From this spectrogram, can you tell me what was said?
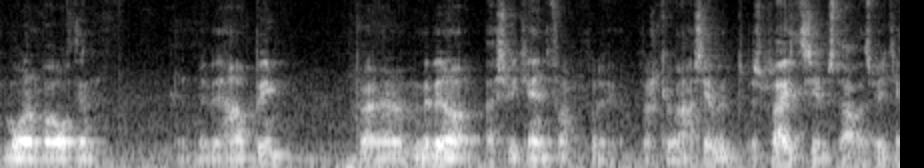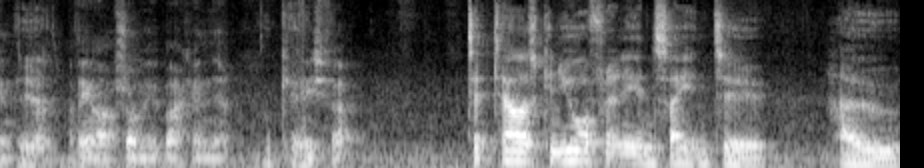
more involved than maybe they have been. But um, maybe not this weekend for for, for Kouassi. I would be surprised to see him start this weekend. Yeah. I think Armstrong will be back in there okay. if he's fit. T- tell us, can you offer any insight into how?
